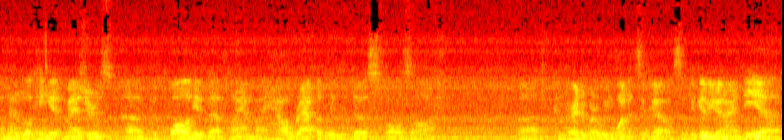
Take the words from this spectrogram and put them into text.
And then looking at measures of the quality of that plan by how rapidly the dose falls off uh, compared to where we want it to go. So to give you an idea,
